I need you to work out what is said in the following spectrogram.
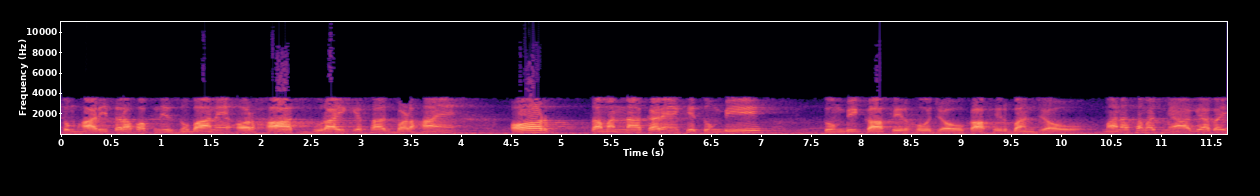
تمہاری طرف اپنی زبانیں اور ہاتھ برائی کے ساتھ بڑھائیں اور تمنا کریں کہ تم بھی تم بھی کافر ہو جاؤ، کافر بن جاؤ۔ مانا سمجھ میں آ گیا بھائی؟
